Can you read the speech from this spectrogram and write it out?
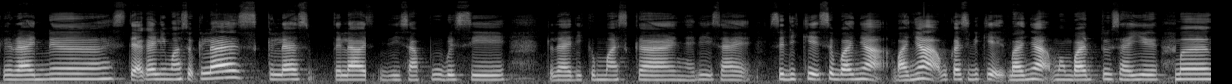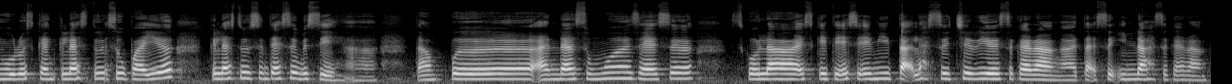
kerana setiap kali masuk kelas, kelas telah disapu bersih, telah dikemaskan. Jadi saya sedikit sebanyak, banyak bukan sedikit, banyak membantu saya menguruskan kelas tu supaya kelas tu sentiasa bersih. Ha tanpa anda semua saya rasa sekolah SKTSA ni taklah seceria sekarang, ha, tak seindah sekarang.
